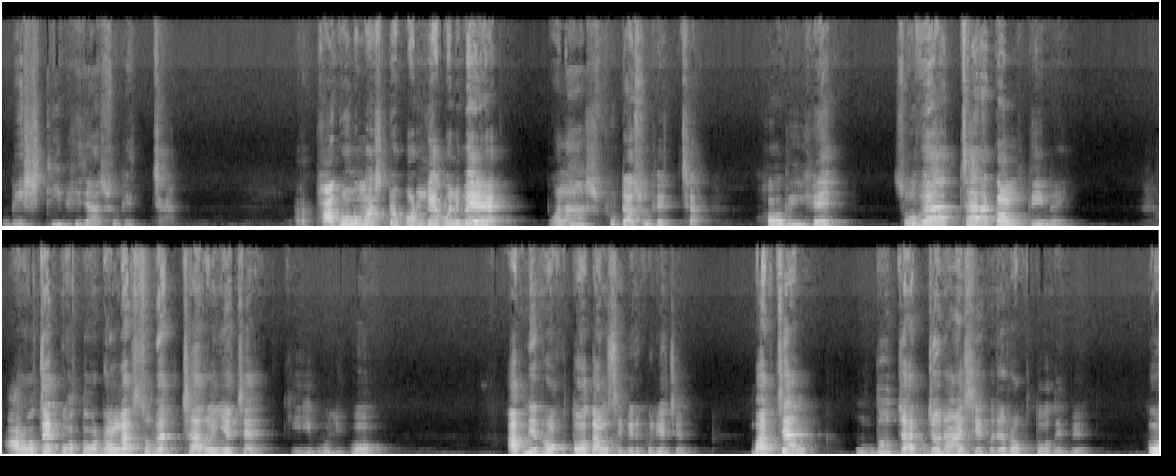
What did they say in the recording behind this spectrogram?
বৃষ্টি ভেজা শুভেচ্ছা। আর ফাগুন মাসটা পড়লে বলিবে, পলাশ ফুটা শুভেচ্ছা। হরি হে, শুভেচ্ছার কমতি নেই। আরও যে কত ঢঙ্গের শুভেচ্ছা রয়েছে কি বলিব? আপনি রক্তদান শিবির খুলেছেন ভাবছেন দু চারজনে আসে করে রক্ত দিবে। ও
